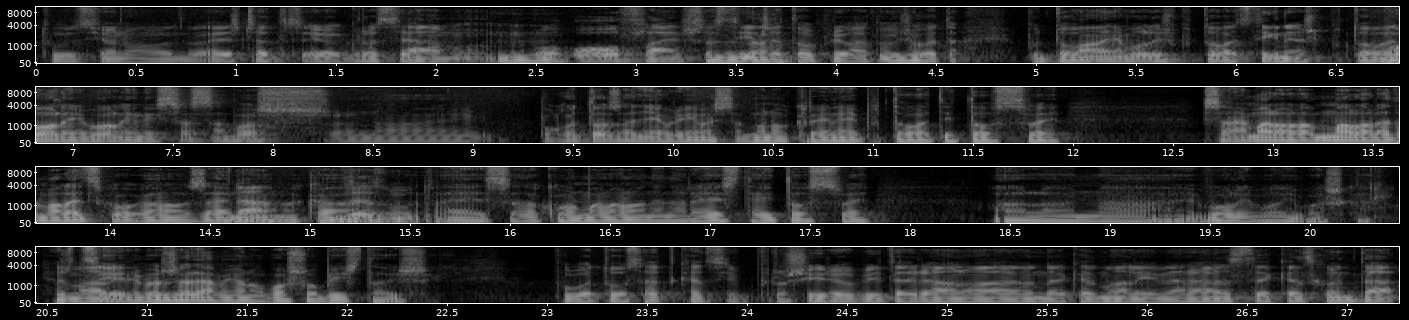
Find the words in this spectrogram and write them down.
Tu si ono 24 kroz 7 o- o- offline što se tiče Mm. Da. tog privatnog života. Putovanja, voliš putovati, stigneš li putovati? Volim, volim i sad sam baš, onaj, pogotovo zadnje vrijeme sam ono krenuo i putovati to sve. Sad je malo, malo radi Maleckog, ono, zajebano, Da, ka, zeznut. e, sad ako on malo ono ne nareste i to sve. Ali onaj, volim, volim baš ka. Kad mali- Cilj, želja mi je ono baš obići šta više. Pogotovo sad kad si proširio obitelj, realno, a onda kad mali naraste, kad skonta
